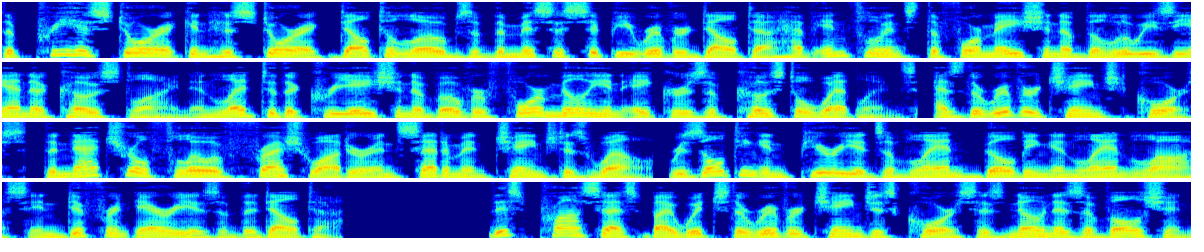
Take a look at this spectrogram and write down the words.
The prehistoric and historic delta lobes of the Mississippi River Delta have influenced the formation of the Louisiana coastline and led to the creation of over 4 million acres of coastal wetlands. As the river changed course, the natural flow of freshwater and sediment changed as well, resulting in periods of land building and land loss in different areas of the delta. This process by which the river changes course is known as avulsion,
